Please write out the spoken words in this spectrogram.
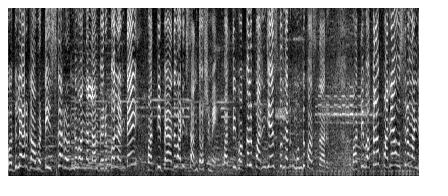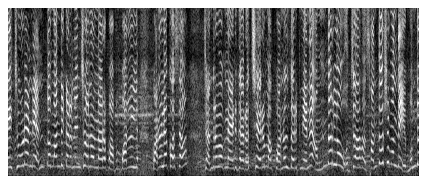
వదిలేరు కాబట్టి ఇసుక రెండు వందల నలభై రూపాయలు అంటే ప్రతి పేదవాడికి సంతోషమే. ప్రతి ఒక్కరు పని చేసుకునేందుకు ముందుకు వస్తారు ప్రతి ఒక్కరికి పని అవసరం అండి. చూడండి ఎంతోమంది ఇక్కడ నించొని ఉన్నారు. పాపం పనుల పనుల కోసం చంద్రబాబు నాయుడు గారు వచ్చారు. మాకు పనులు దొరికినాయని అందరిలో ఉత్సాహం సంతోషం ఉంది. ముందు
